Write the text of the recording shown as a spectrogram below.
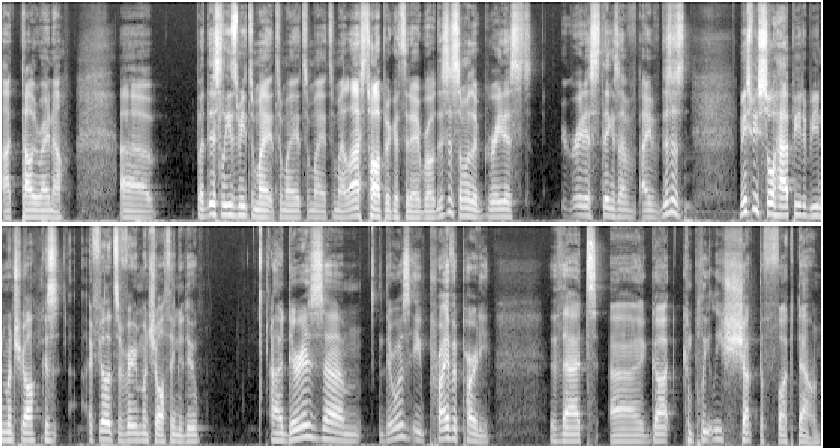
I tell you right now. Uh, but this leads me to my to my to my to my last topic of today, bro. This is some of the greatest greatest things I've I've. This is makes me so happy to be in Montreal because I feel it's a very Montreal thing to do. Uh, there is um there was a private party that uh got completely shut the fuck down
